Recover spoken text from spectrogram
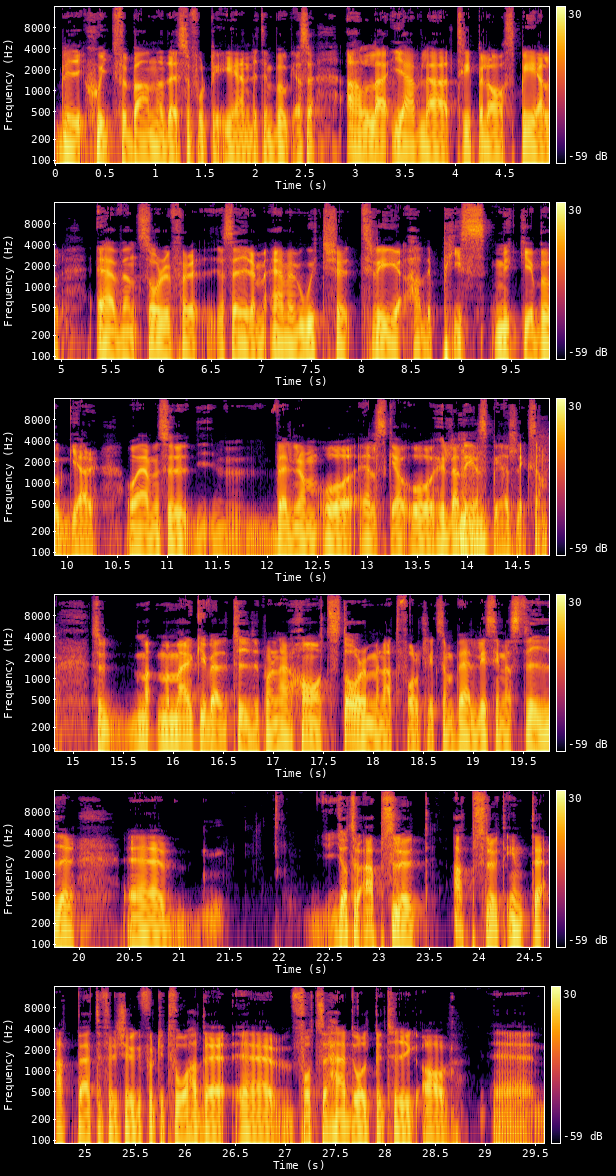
bli skitförbannade så fort det är en liten bugg. Alltså alla jävla AAA-spel, även, sorry för jag säger det, men även Witcher 3 hade piss mycket buggar. Och även så väljer de att älska och hylla det spelet liksom. Så ma- man märker ju väldigt tydligt på den här hatstormen att folk liksom väljer sina strider. Eh, jag tror absolut, absolut inte att Battlefield 2042 hade eh, fått så här dåligt betyg av, eh,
